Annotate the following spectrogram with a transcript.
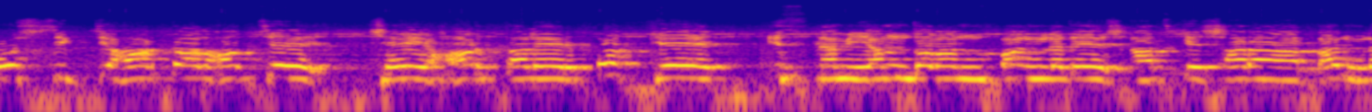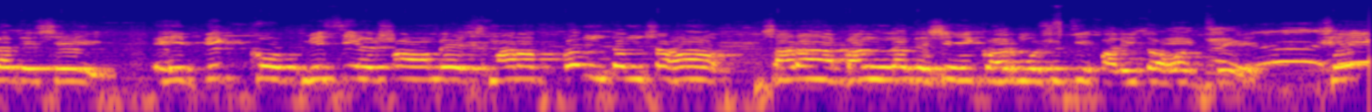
বৈশ্বিক যে হরতাল হচ্ছে, সেই হরতালের পক্ষে ইসলামী আন্দোলন বাংলাদেশ আজকে সারা বাংলাদেশে এই বিক্ষোভ মিছিল সমাবেশ মানববন্ধন সহ সারা বাংলাদেশে এই কর্মসূচি পালিত হচ্ছে। সেই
